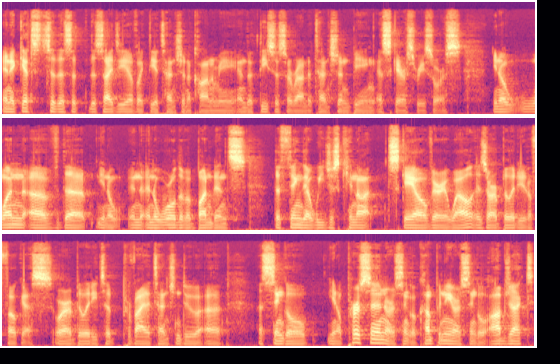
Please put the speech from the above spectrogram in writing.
And it gets to this this idea of like the attention economy and the thesis around attention being a scarce resource. You know one of the you know in, in a world of abundance the thing that we just cannot scale very well is our ability to focus or our ability to provide attention to a, a single you know person or a single company or a single object.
